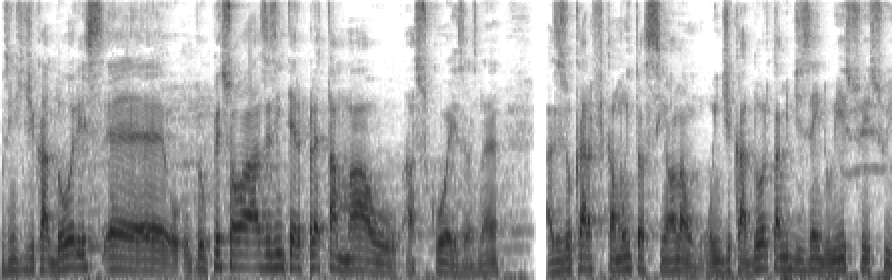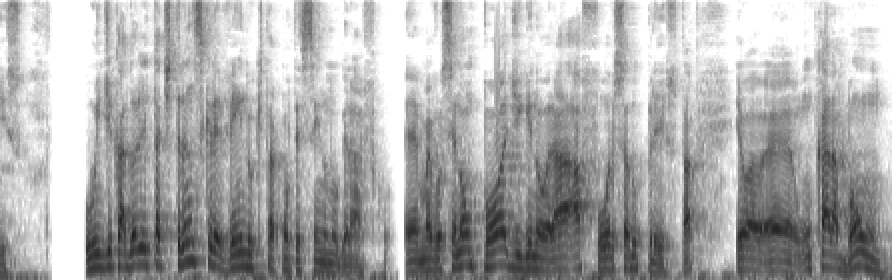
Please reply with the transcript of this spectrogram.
Os indicadores, é, o, o, pessoal às vezes interpreta mal as coisas, né? Às vezes o cara fica muito assim, ó, não, o indicador tá me dizendo isso, isso, isso. O indicador ele está te transcrevendo o que está acontecendo no gráfico, é, mas você não pode ignorar a força do preço, tá? Eu, é, um cara bom,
